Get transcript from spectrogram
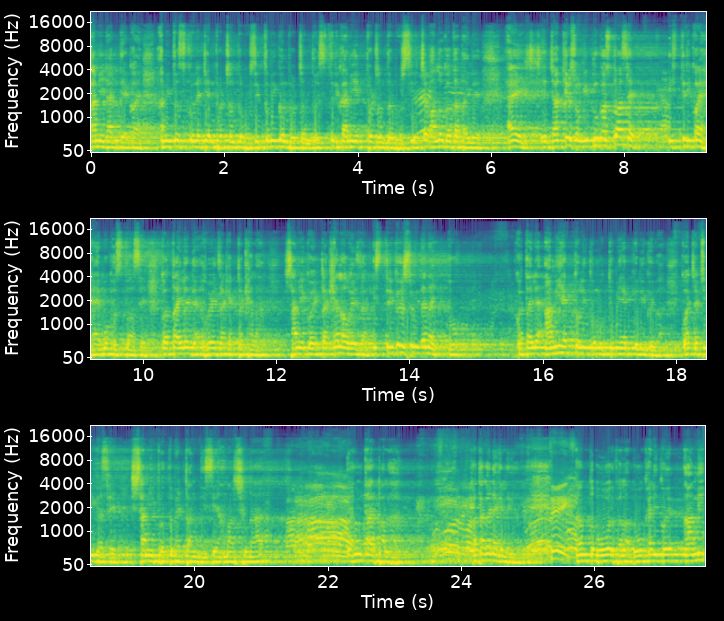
স্বামী ডাক দিয়ে কয় আমি তো স্কুলে টেন পর্যন্ত পড়ছি তুমি কোন পর্যন্ত? স্ত্রী কয়, আমি এইট পর্যন্ত পড়ছি। হচ্ছে ভালো কথা তাইলে। এই জাতীয় সংগীত মুখস্থ আছে? স্ত্রী কয় হ্যাঁ মুখস্থ আছে। কয় তাইলে হয়ে যাক একটা খেলা। স্বামী কয় একটা খেলা হয়ে যাক। স্ত্রী কয় সুবিধা নাই? ও কয় তাইলে আমি এক কলি কমু তুমি এক কলি কইবা? কয়টা ঠিক আছে। স্বামী প্রথমে টান দিছে আমার সোনা এখন কার পালা। কথা কয় না গেলে এখন তো বউর ফেলা বউ খালি কয় আমি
